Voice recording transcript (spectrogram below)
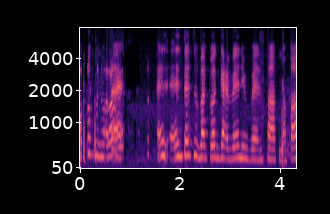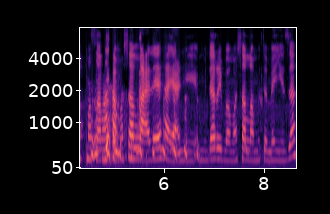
المفروض من وراي أ- أنت تبغى توقع بيني وبين فاطمة. فاطمة صراحة ما شاء الله عليها يعني مدربة ما شاء الله متميزة.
